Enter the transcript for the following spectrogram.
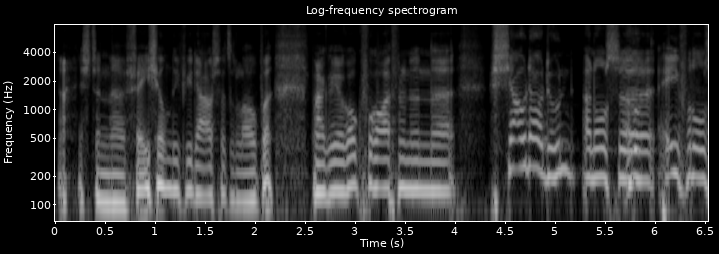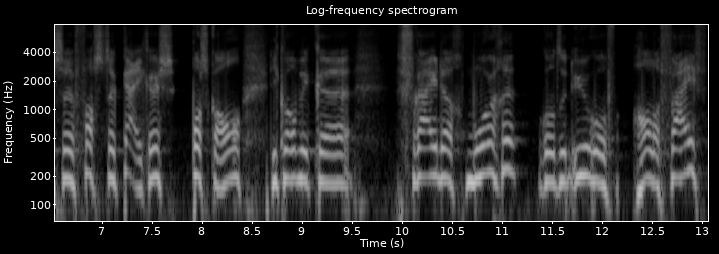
ja, is het een uh, feestje om die Vierdaagse te lopen. Maar ik wil ook vooral even een uh, shout-out doen aan uh, oh. een van onze vaste kijkers, Pascal. Die kwam ik vrijdagmorgen rond een uur of half vijf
